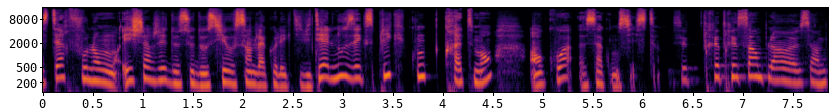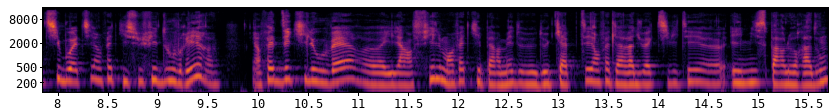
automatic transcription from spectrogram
Esther Foulon est chargée de ce dossier au sein de la collectivité. Elle nous explique concrètement en quoi ça consiste. C'est très très simple. Hein. C'est un petit boîtier en fait qu'il suffit d'ouvrir. Et en fait, dès qu'il est ouvert, euh, il y a un film en fait qui permet de, capter en fait la radioactivité euh, émise par le radon.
